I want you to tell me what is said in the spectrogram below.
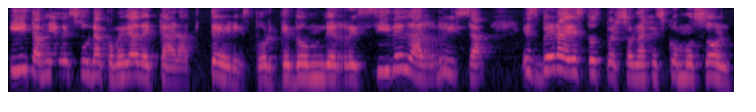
Y también es una comedia de caracteres, porque donde reside la risa es ver a estos personajes como son.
